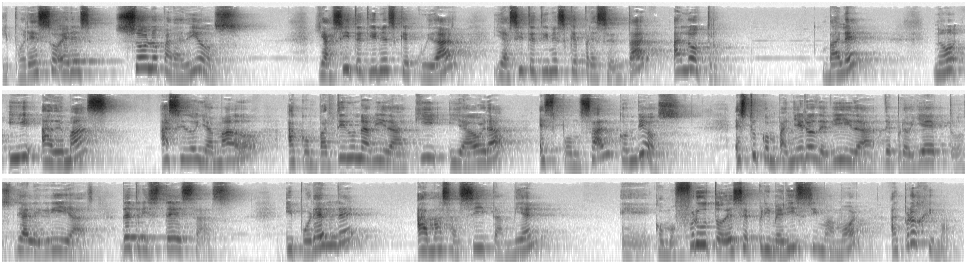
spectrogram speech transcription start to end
y por eso eres solo para Dios. Y así te tienes que cuidar y así te tienes que presentar al otro. ¿Vale? ¿No? Y además has sido llamado a compartir una vida aquí y ahora esponsal con Dios. Es tu compañero de vida, de proyectos, de alegrías, de tristezas. Y por ende, amas así también, eh, como fruto de ese primerísimo amor, al prójimo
